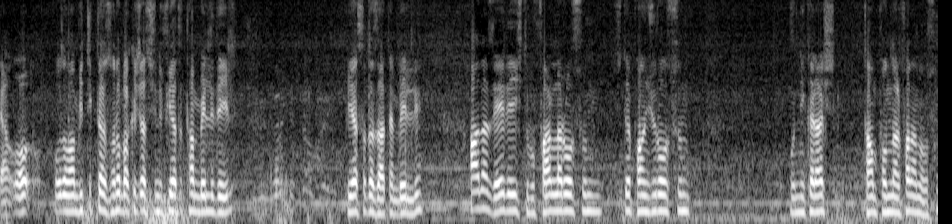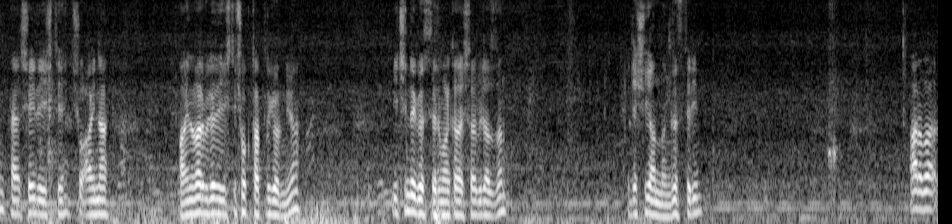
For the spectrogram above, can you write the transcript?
Ya o o zaman bittikten sonra bakacağız. Şimdi fiyatı tam belli değil. Piyasada zaten belli. A'dan Z'ye değişti. Bu farlar olsun, işte panjur olsun. Bu nikelaj tamponlar falan olsun. Her şey değişti. Şu ayna aynalar bile değişti. Çok tatlı görünüyor. İçini de göstereyim arkadaşlar birazdan. Bir de şu yandan göstereyim. Araba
